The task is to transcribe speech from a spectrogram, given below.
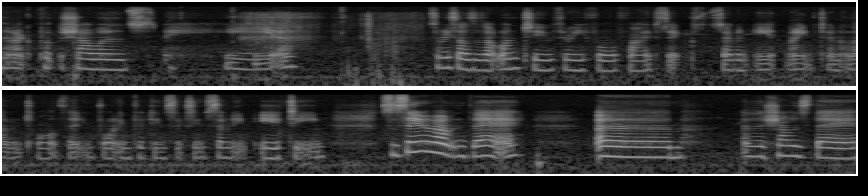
Then I could put the showers here. So many cells is that? 1, 2, 3, 4, 5, 6, 7, 8, 9, 10, 11, 12, 13, 14, 15, 16, 17, 18. So same amount there. Um, and the showers there.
